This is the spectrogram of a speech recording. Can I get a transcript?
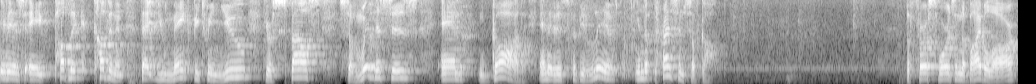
It is a public covenant that you make between you, your spouse, some witnesses, and God. And it is to be lived in the presence of God. The first words in the Bible are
